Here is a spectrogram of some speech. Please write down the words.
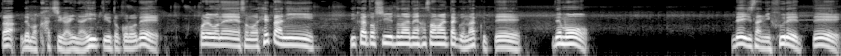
た。でも価値がいないっていうところで、これをね、その下手にイカとシールドの間に挟まれたくなくて、でも、レイジさんに触れて、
